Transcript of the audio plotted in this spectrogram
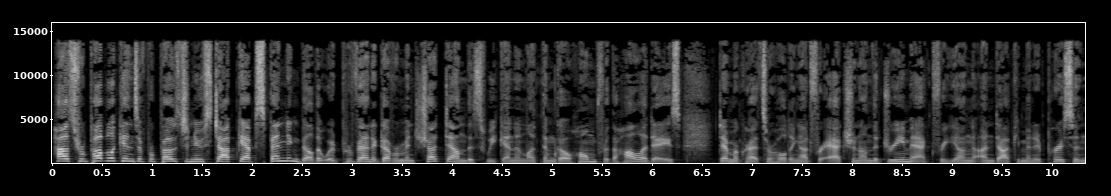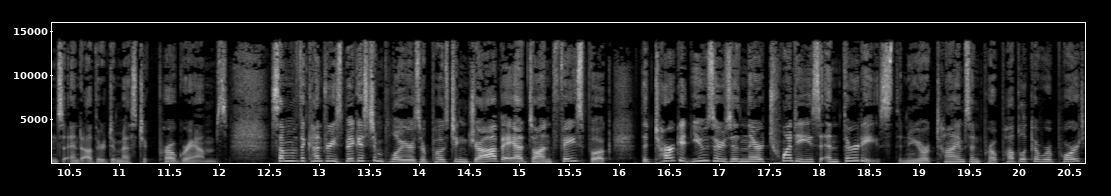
House Republicans have proposed a new stopgap spending bill that would prevent a government shutdown this weekend and let them go home for the holidays. Democrats are holding out for action on the DREAM Act for young undocumented persons and other domestic programs. Some of the country's biggest employers are posting job ads on Facebook that target users in their 20s and 30s. The New York Times and ProPublica report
